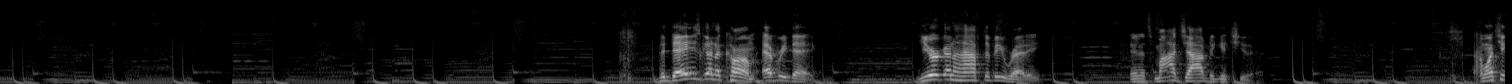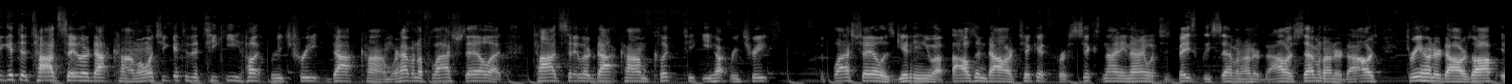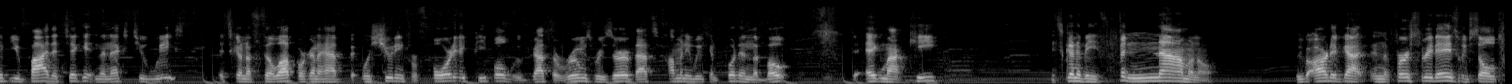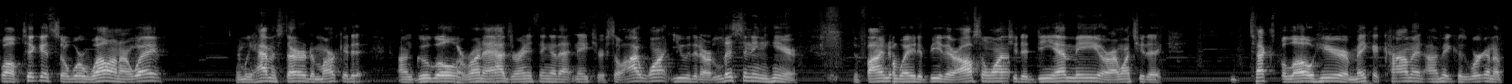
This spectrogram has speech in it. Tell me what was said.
The day is going to come every day. You're going to have to be ready. And it's my job to get you there. I want you to get to toddsaylor.com. I want you to get to the tiki hut retreat.com. We're having a flash sale at toddsaylor.com. Click Tiki Hut Retreat. The flash sale is getting you a thousand dollar ticket for six ninety nine, which is basically seven hundred dollars. Seven hundred dollars, three hundred dollars off if you buy the ticket in the next two weeks. It's going to fill up. We're going to have. We're shooting for forty people. We've got the rooms reserved. That's how many we can put in the boat to Egmont Key. It's going to be phenomenal. We've already got in the first three days, we've sold 12 tickets, so we're well on our way. And we haven't started to market it on Google or run ads or anything of that nature. So I want you that are listening here to find a way to be there. I also want you to DM me or I want you to text below here or make a comment on me because we're going to,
